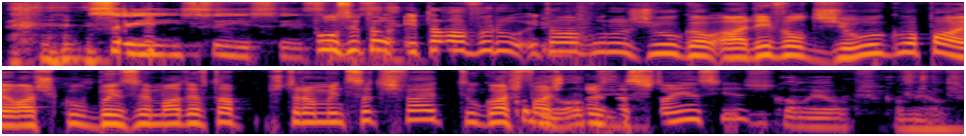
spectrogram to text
Sim, sim, sim. Pô, sim, eu estava a ver o- jogo a nível de jogo, opá, eu acho que o Benzema deve estar extremamente satisfeito. O gajo faz é três assistências. Como é óbvio, como é óbvio.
